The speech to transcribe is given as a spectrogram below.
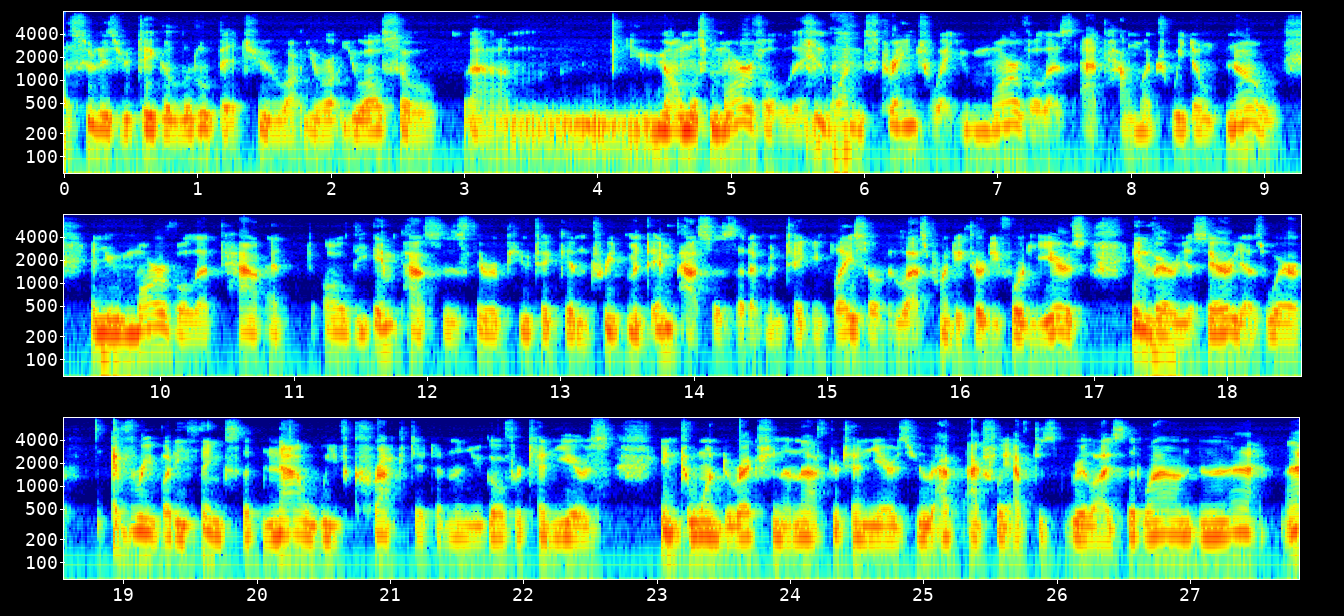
as soon as you dig a little bit, you you you also um, you almost marvel in one strange way. You marvel as at how much we don't know, and you marvel at how at all the impasses, therapeutic and treatment impasses that have been taking place over the last 20, 30, 40 years in various areas where everybody thinks that now we've cracked it, and then you go for 10 years into one direction, and after 10 years, you have actually have to realize that well, eh, eh,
